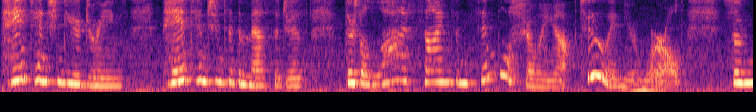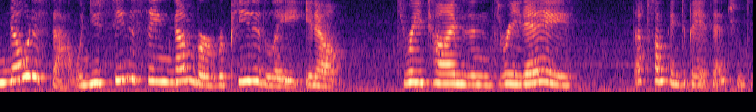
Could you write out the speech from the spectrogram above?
pay attention to your dreams, pay attention to the messages. There's a lot of signs and symbols showing up too in your world. So notice that when you see the same number repeatedly, you know, three times in three days, that's something to pay attention to.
